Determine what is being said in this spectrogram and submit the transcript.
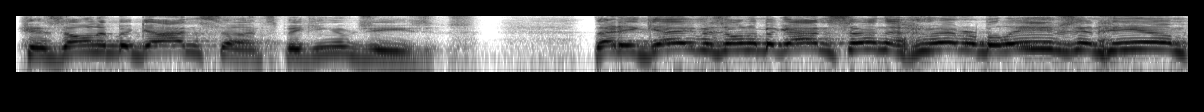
his only begotten Son, speaking of Jesus, that he gave his only begotten Son that whoever believes in him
